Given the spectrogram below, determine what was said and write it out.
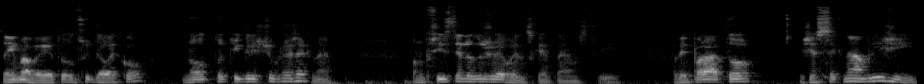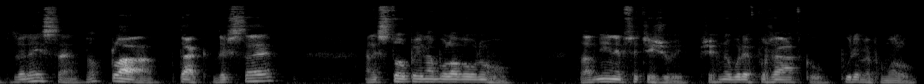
Zajímavé, je to odsud daleko? No, to ti Griščuk neřekne. On přísně dodržuje vojenské tajemství. A vypadá to, že se k nám blíží. Zvedej se. Hopla. Tak, drž se a nestoupej na bolavou nohu. Hlavně ji nepřetěžuj. Všechno bude v pořádku. Půjdeme pomalu.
